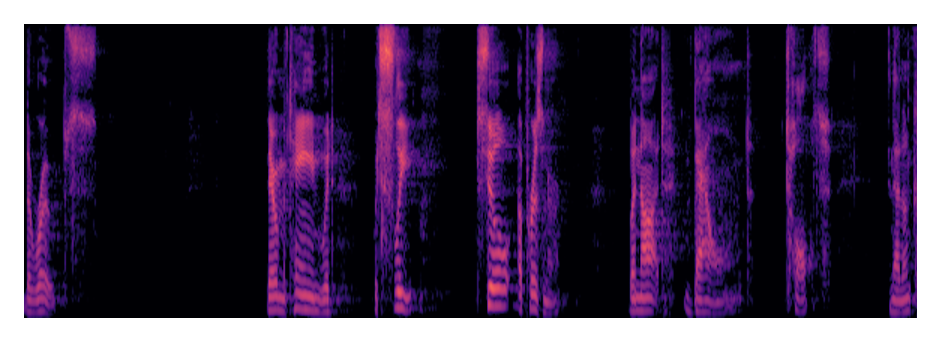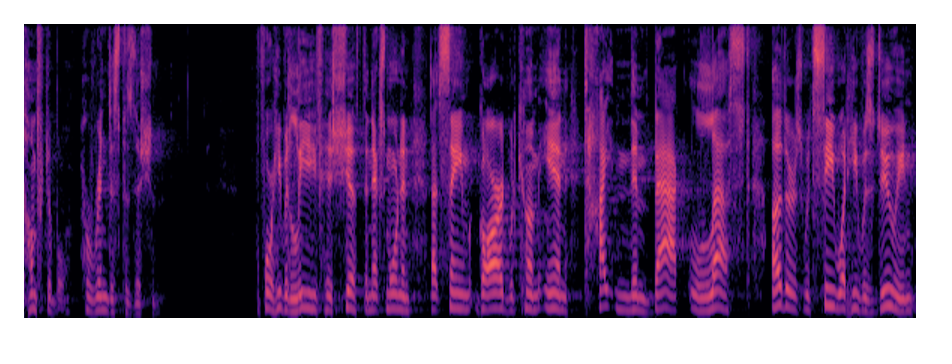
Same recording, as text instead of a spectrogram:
the ropes. There, McCain would, would sleep, still a prisoner, but not bound, taut in that uncomfortable, horrendous position. Before he would leave his shift the next morning, that same guard would come in, tighten them back, lest others would see what he was doing.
